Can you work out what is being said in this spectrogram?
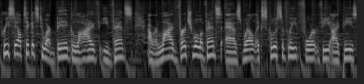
pre-sale tickets to our big live events, our live virtual events, as well exclusively for VIPs.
